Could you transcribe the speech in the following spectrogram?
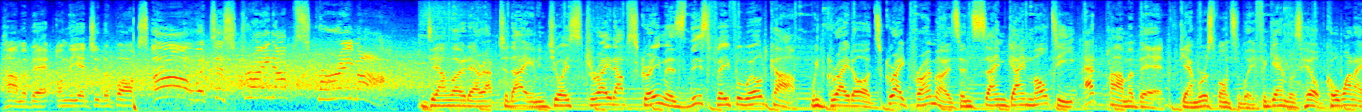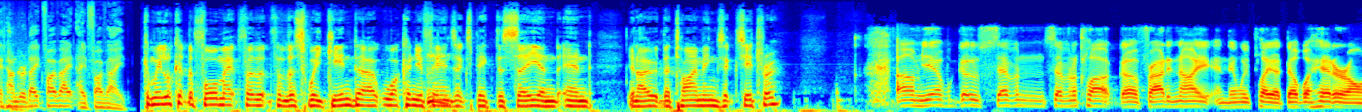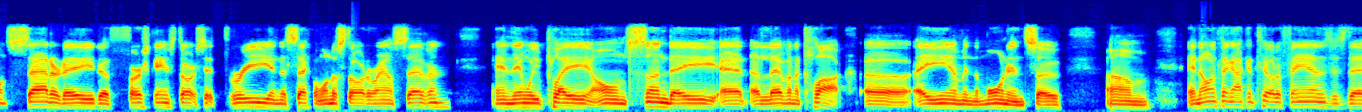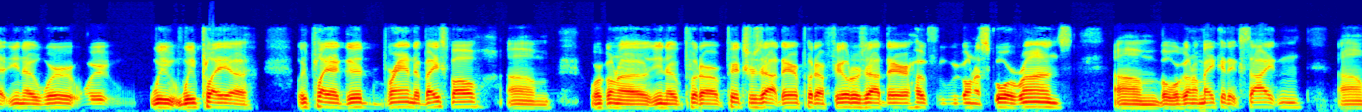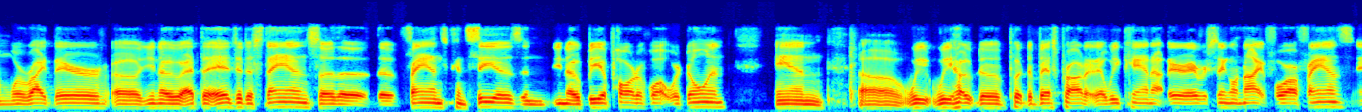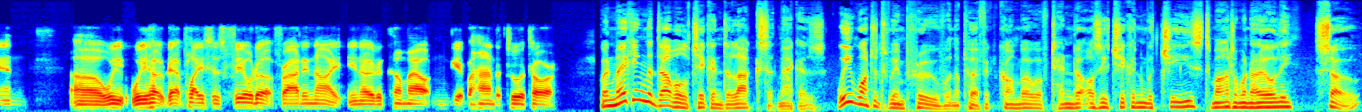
Palmerbet on the edge of the box. Oh, it's a straight up screamer! Download our app today and enjoy straight up screamers this FIFA World Cup with great odds, great promos, and same game multi at Palmerbet. Gamble responsibly. For gamblers' help, call 1 800 858 858. Can we look at the format for the, for this weekend? Uh, what can your fans expect to see, and and you know the timings, etc. Um, yeah, we'll go seven seven o'clock uh, Friday night, and then we play a doubleheader on Saturday. The first game starts at three, and the second one will start around seven. And then we play on Sunday at eleven o'clock uh, a.m. in the morning. So, um, and the only thing I can tell the fans is that you know we're we we we play a we play a good brand of baseball. Um, we're gonna you know put our pitchers out there, put our fielders out there. Hopefully, we're gonna score runs. Um, but we're going to make it exciting. Um, we're right there, uh, you know, at the edge of the stand, so the the fans can see us and you know be a part of what we're doing. And uh, we we hope to put the best product that we can out there every single night for our fans. And uh, we we hope that place is filled up Friday night, you know, to come out and get behind the Tuatara. When making the double chicken deluxe at Macca's, we wanted to improve on the perfect combo of tender Aussie chicken with cheese, tomato, and aioli. So,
